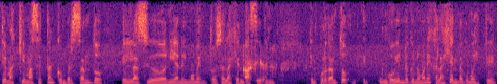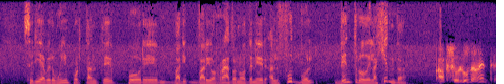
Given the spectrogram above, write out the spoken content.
temas que más se están conversando en la ciudadanía en el momento. Esa es la agenda Así setting. Es. Por lo tanto, eh, un gobierno que no maneja la agenda como este, sería pero muy importante por eh, vari, varios ratos, ¿no? Tener al fútbol dentro de la agenda. Absolutamente,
